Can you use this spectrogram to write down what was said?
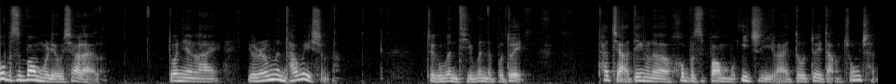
霍布斯鲍姆留下来了。多年来，有人问他为什么？这个问题问的不对。他假定了霍布斯鲍姆一直以来都对党忠诚。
